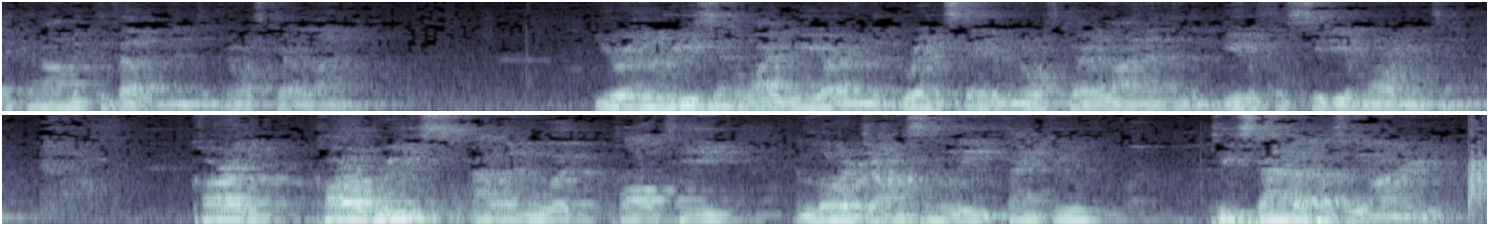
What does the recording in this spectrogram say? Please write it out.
economic development in North Carolina. You are the reason why we are in the great state of North Carolina and the beautiful city of Morganton. Carl, Carl Reese, Alan Wood, Paul Teague, and Laura Johnson Lee, thank you. Please stand up as we honor you.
